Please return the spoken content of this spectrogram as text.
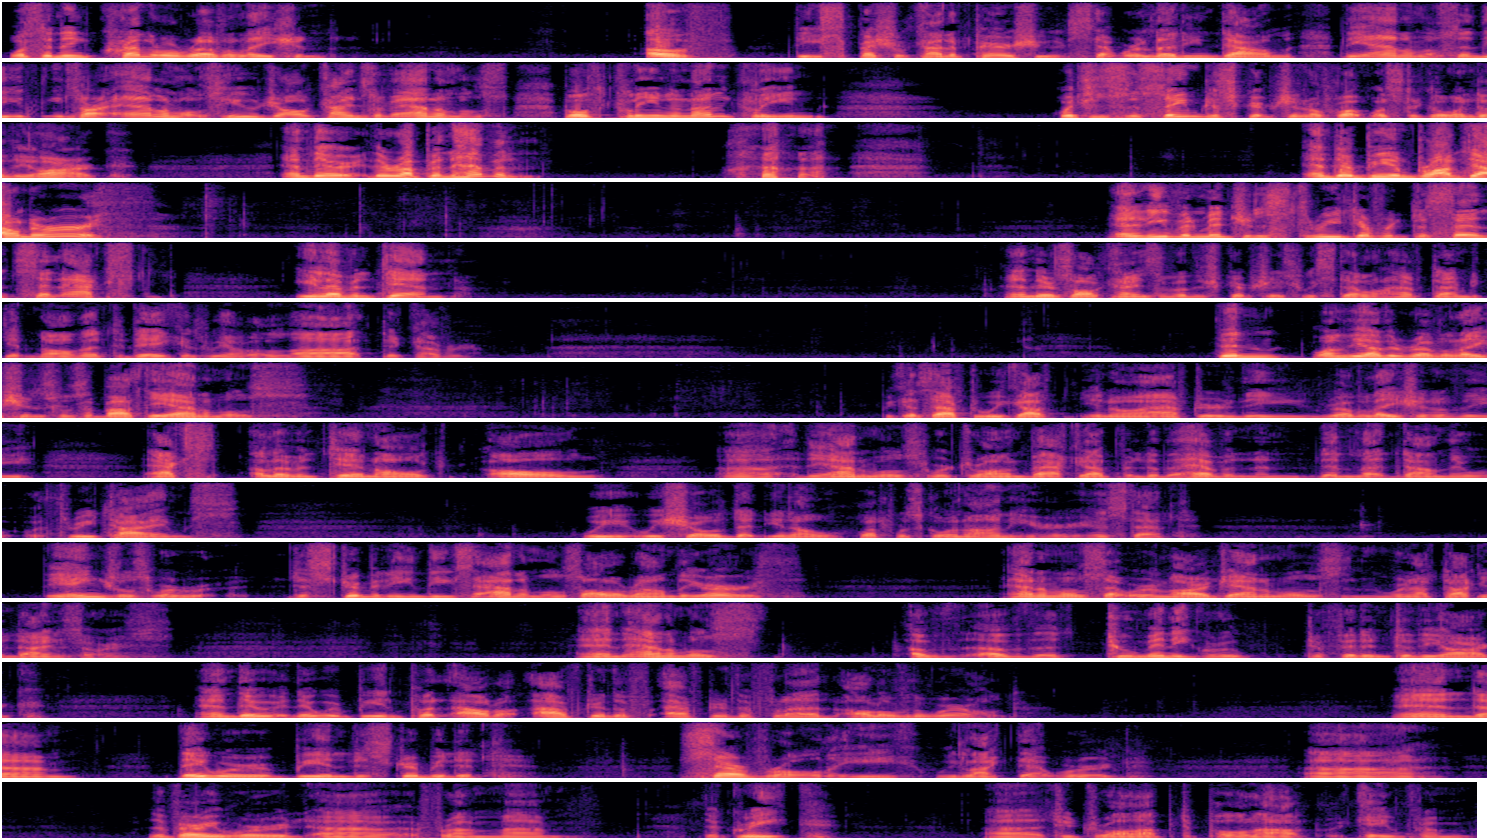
was an incredible revelation of these special kind of parachutes that were letting down the animals. And these, these are animals, huge, all kinds of animals, both clean and unclean, which is the same description of what was to go into the ark and they're they're up in heaven. and they're being brought down to earth. And it even mentions three different descents in Acts 11:10. And there's all kinds of other scriptures. We still don't have time to get in all that today because we have a lot to cover. Then one of the other revelations was about the animals because after we got you know after the revelation of the Acts eleven ten, all all uh, the animals were drawn back up into the heaven and then let down there three times. We we showed that you know what was going on here is that the angels were distributing these animals all around the earth, animals that were large animals, and we're not talking dinosaurs, and animals of of the too many group to fit into the ark, and they they were being put out after the after the flood all over the world, and um, they were being distributed severally. We like that word. Uh, the very word uh, from um, the Greek uh, to draw up to pull out came from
